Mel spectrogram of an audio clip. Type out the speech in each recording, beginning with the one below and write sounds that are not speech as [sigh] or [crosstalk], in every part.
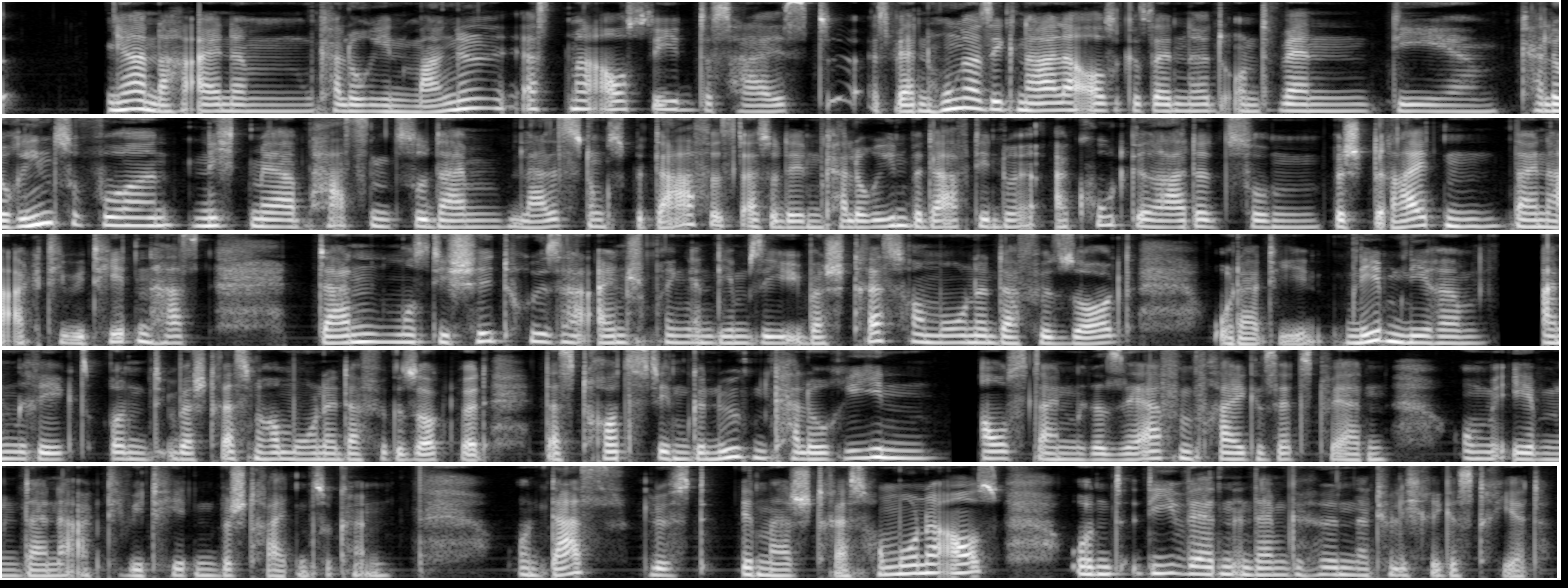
ja, nach einem Kalorienmangel erstmal aussieht. Das heißt, es werden Hungersignale ausgesendet und wenn die Kalorienzufuhr nicht mehr passend zu deinem Leistungsbedarf ist, also dem Kalorienbedarf, den du akut gerade zum Bestreiten deiner Aktivitäten hast, dann muss die Schilddrüse einspringen, indem sie über Stresshormone dafür sorgt oder die Nebenniere anregt und über Stresshormone dafür gesorgt wird, dass trotzdem genügend Kalorien aus deinen Reserven freigesetzt werden, um eben deine Aktivitäten bestreiten zu können. Und das löst immer Stresshormone aus und die werden in deinem Gehirn natürlich registriert.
